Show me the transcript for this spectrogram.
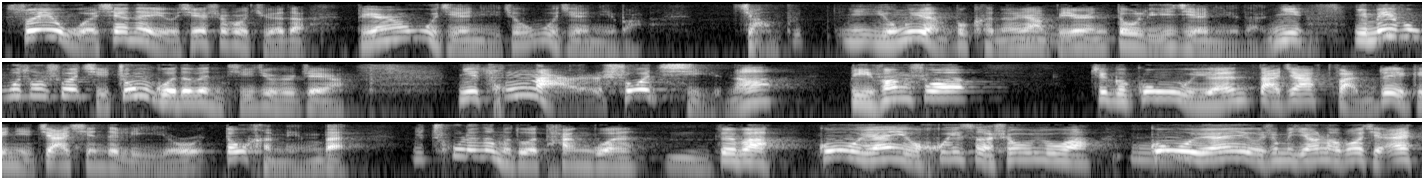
所以我现在有些时候觉得，别人误解你就误解你吧。讲不，你永远不可能让别人都理解你的，你你没法无从说起。中国的问题就是这样，你从哪儿说起呢？比方说，这个公务员，大家反对给你加薪的理由都很明白，你出了那么多贪官，对吧？公务员有灰色收入啊，公务员有什么养老保险？哎，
